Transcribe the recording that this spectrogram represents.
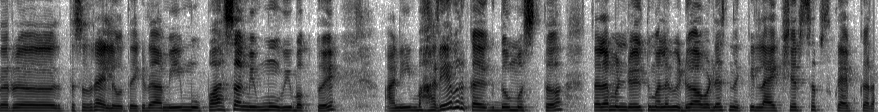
तर तसंच राहिलं होतं. इकडं आम्ही मुफासा मी मूवी बघतोय. आणि भारी आहे बरं का एकदम मस्त. चला मंडळी तुम्हाला व्हिडिओ आवडल्यास नक्की लाईक शेअर सबस्क्राईब करा.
